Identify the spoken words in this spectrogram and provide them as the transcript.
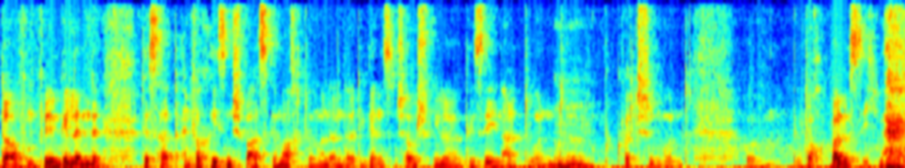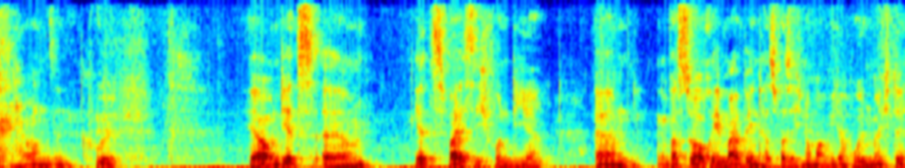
da auf dem Filmgelände. Das hat einfach riesen Spaß gemacht, wenn man dann da die ganzen Schauspieler gesehen hat und Mhm. äh, quatschen und äh, doch, war lustig. Wahnsinn, cool. Ja, und jetzt, ähm, jetzt weiß ich von dir, ähm, was du auch eben erwähnt hast, was ich nochmal wiederholen möchte.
